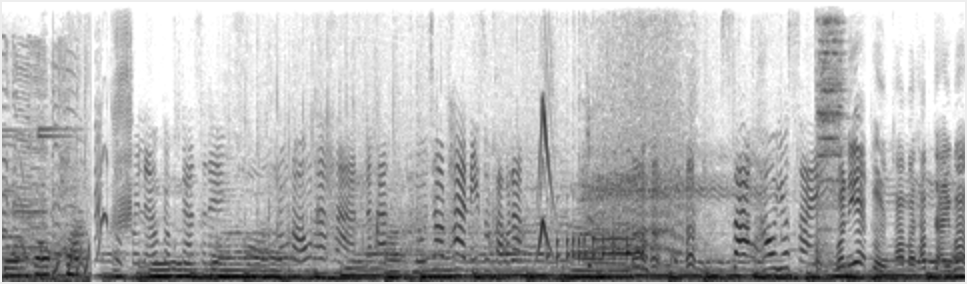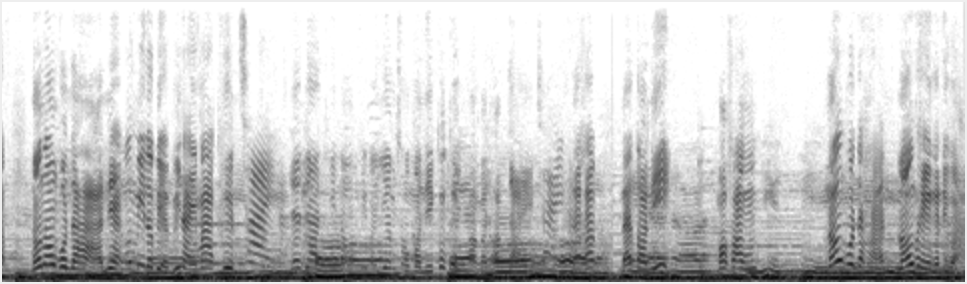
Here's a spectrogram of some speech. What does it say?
โดนตอกตัดไปแล้วกับการแสดงของน้องๆทหารนะคะหนูชานี้สุดค่ วันนี้เกิดความประทับใจว่าน้องๆพลทหารเนี่ยก็มีระเบียบวินัยมากขึ้นใช่ค่ะ ญาติๆพี่น้องที่มาเยี่ยมชมวันนี้ก็เกิดความประทับใจใช่ค่ะ นะครับและตอนนี้มาฟังน้องพลทหารร้องเพลงกันดีกว่า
